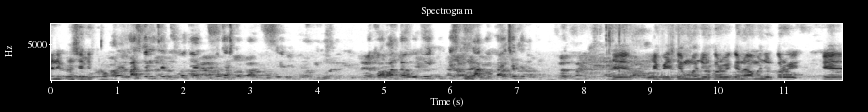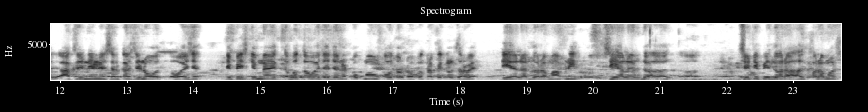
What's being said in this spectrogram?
એની પ્રસિદ્ધિ કરવામાં જે ટીપી સ્કીમ મંજૂર કરવી કે ના મંજૂર કરવી એ આખરી નિર્ણય સરકારશ્રીનો હોય છે. ડીપી સ્કીમના એક તબક્કા હોય છે જેને ટૂંકમાં હું કહું તો ટોપોગ્રાફિકલ સર્વે, ડીએલઆર દ્વારા માપણી સીએલઆર સીટીપી દ્વારા હદ પરામર્શ,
